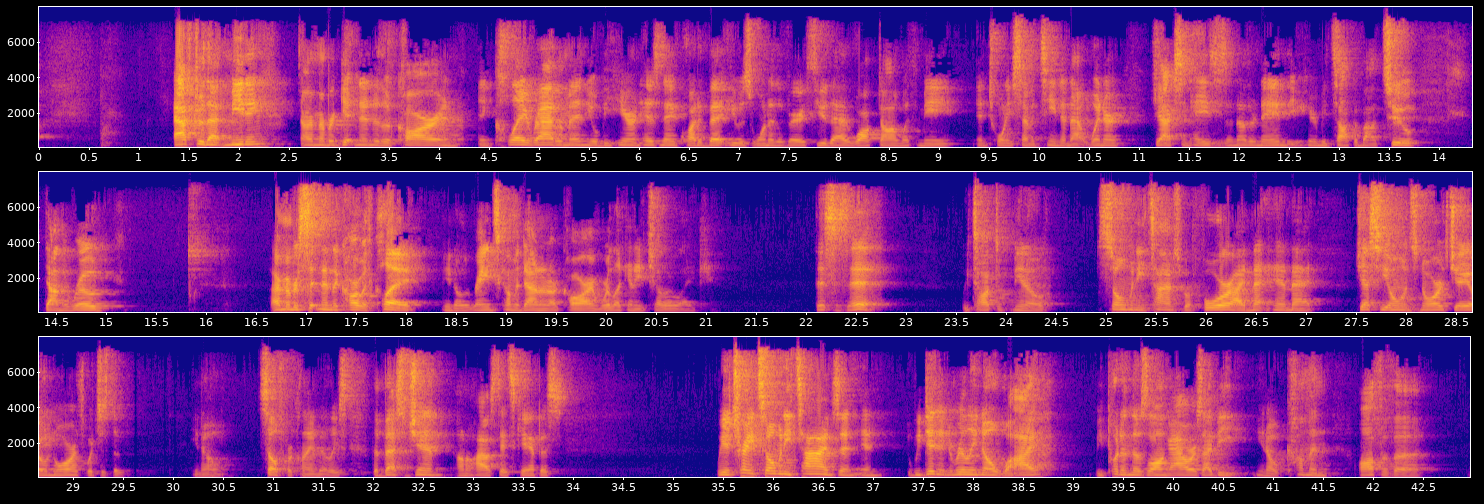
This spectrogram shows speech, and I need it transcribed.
after that meeting, I remember getting into the car and, and Clay Raterman, you'll be hearing his name quite a bit. He was one of the very few that had walked on with me in 2017 in that winter. Jackson Hayes is another name that you hear me talk about too down the road. I remember sitting in the car with Clay, you know, the rain's coming down in our car and we're looking at each other like, this is it. We talked, you know, so many times before. I met him at Jesse Owens North, JO North, which is the, you know, self-proclaimed at least, the best gym on Ohio State's campus. We had trained so many times and, and we didn't really know why. We put in those long hours. I'd be, you know, coming off of a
